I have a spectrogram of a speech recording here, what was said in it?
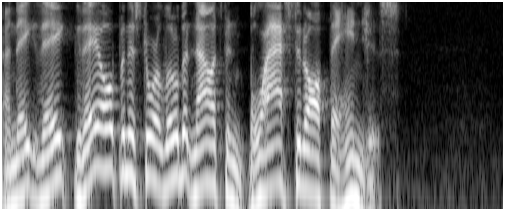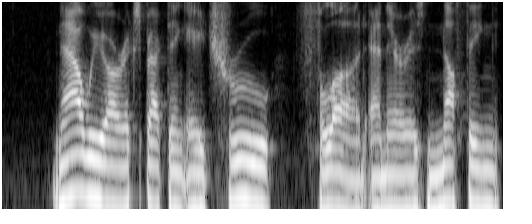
and they they they opened this door a little bit. Now it's been blasted off the hinges. Now we are expecting a true flood, and there is nothing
